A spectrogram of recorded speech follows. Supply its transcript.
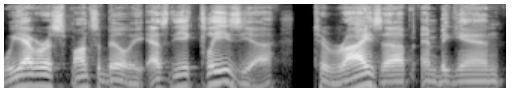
we have a responsibility as the ecclesia to rise up and begin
